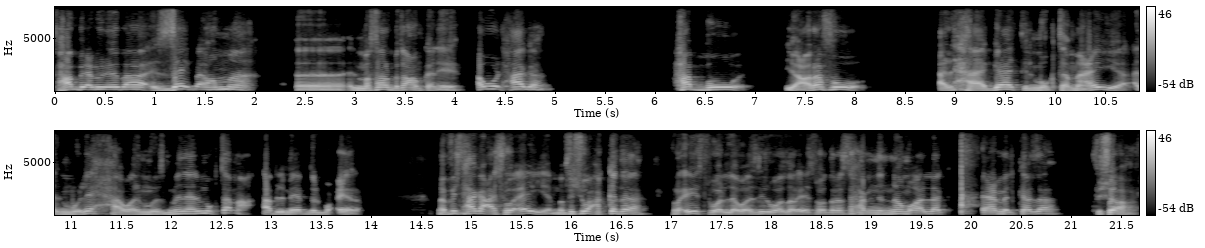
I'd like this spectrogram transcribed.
فحبوا يعملوا إيه بقى؟ إزاي بقى هم آه المسار بتاعهم كان إيه؟ أول حاجة حبوا يعرفوا الحاجات المجتمعية الملحة والمزمنة للمجتمع قبل ما يبنوا البحيرة. ما فيش حاجة عشوائية ما فيش واحد كده رئيس ولا وزير ولا رئيس وزراء صحي من النوم وقال لك اعمل كذا في شهر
